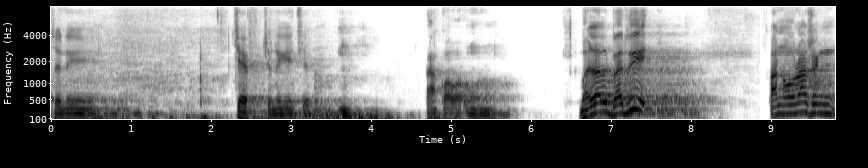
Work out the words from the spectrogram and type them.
jenis Jeff jenenge Jeff. Hmm. Takok ngono. Balal badi kan ora sing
